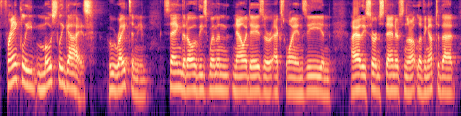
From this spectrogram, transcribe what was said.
frankly, mostly guys, who write to me saying that, oh, these women nowadays are X, Y, and Z, and I have these certain standards and they're not living up to that.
